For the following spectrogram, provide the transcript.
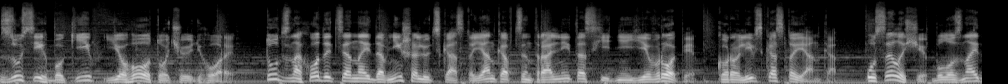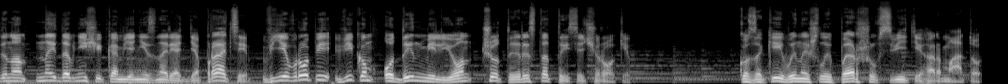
З усіх боків його оточують гори. Тут знаходиться найдавніша людська стоянка в центральній та східній Європі королівська стоянка. У селищі було знайдено найдавніші кам'яні знаряддя праці в Європі віком 1 мільйон 400 тисяч років. Козаки винайшли першу в світі гармату.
